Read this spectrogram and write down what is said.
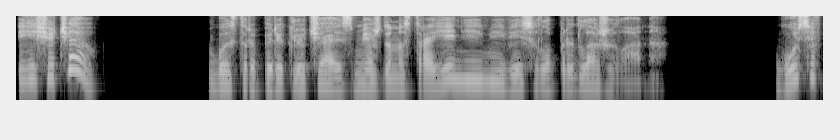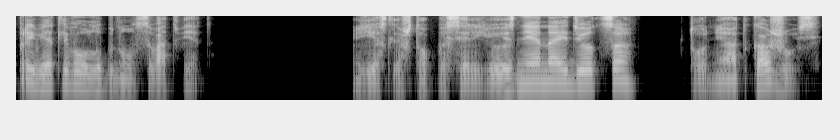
Еще чаю?» Быстро переключаясь между настроениями, весело предложила она. Гусев приветливо улыбнулся в ответ. «Если что посерьезнее найдется, то не откажусь».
